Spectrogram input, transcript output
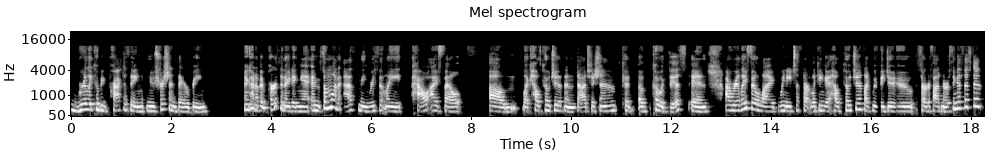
really could be practicing nutrition therapy and kind of impersonating it. And someone asked me recently how I felt um, like health coaches and dietitians could uh, coexist. And I really feel like we need to start looking at health coaches like we do certified nursing assistants.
